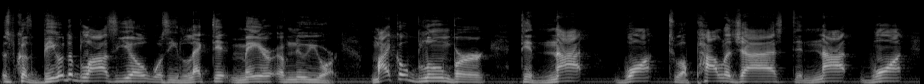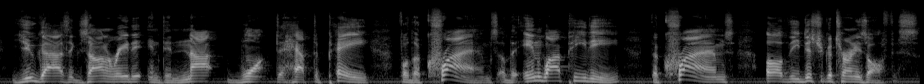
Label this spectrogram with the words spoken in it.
was because Bill de Blasio was elected mayor of New York. Michael Bloomberg did not want to apologize, did not want you guys exonerated, and did not want to have to pay for the crimes of the NYPD, the crimes of the district attorney's office.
